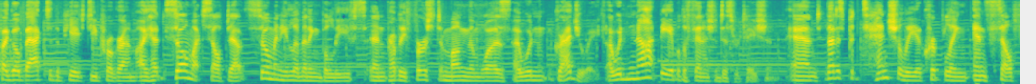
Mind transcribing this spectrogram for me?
If I go back to the PhD program, I had so much self doubt, so many limiting beliefs, and probably first among them was I wouldn't graduate. I would not be able to finish a dissertation. And that is potentially a crippling and self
